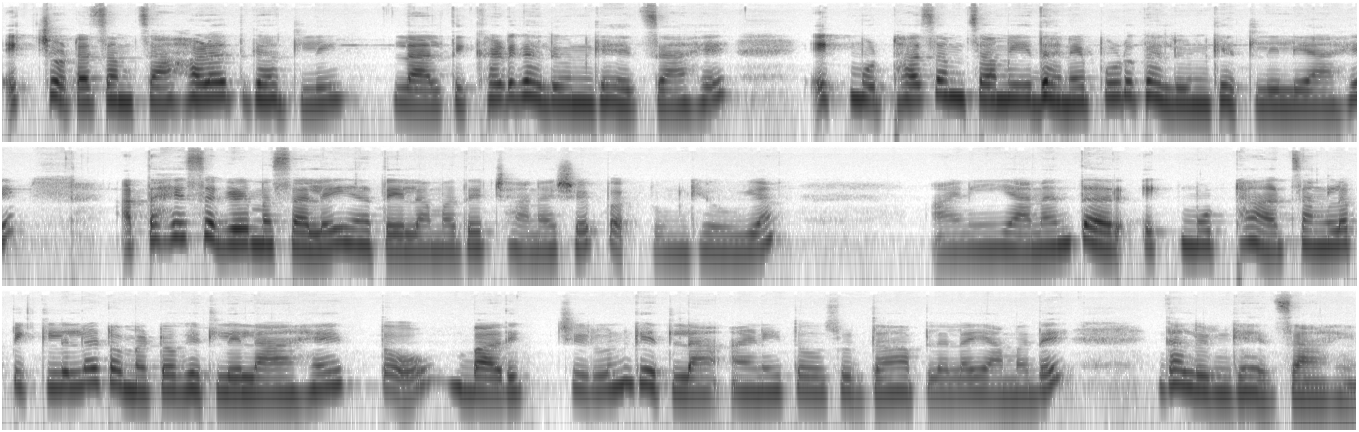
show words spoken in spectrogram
एक छोटा चमचा हळद घातली लाल तिखट घालून घ्यायचं आहे. एक मोठा चमचा मी धनेपूड घालून घेतलेली आहे. आता हे सगळे मसाले या तेलामध्ये छान असे परतून घेऊया. आणि यानंतर एक मोठा चांगला पिकलेला टोमॅटो घेतलेला आहे. तो बारीक चिरून घेतला आणि तो सुद्धा आपल्याला यामध्ये घालून घ्यायचा आहे.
